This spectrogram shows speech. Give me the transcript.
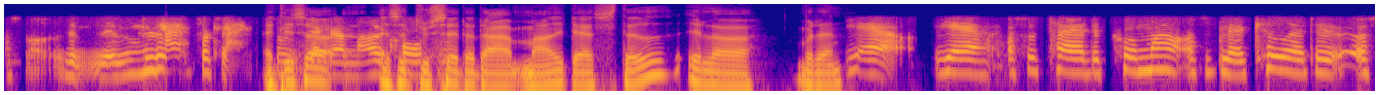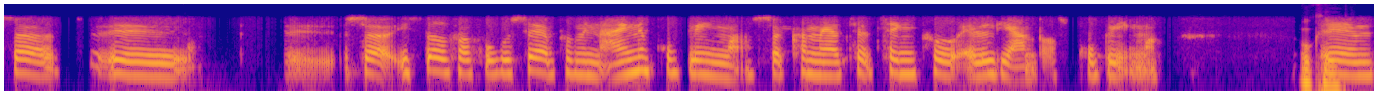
og sådan noget. Det er en lang forklaring, er det så, jeg gør meget altså kort du sætter dig meget i deres sted, eller hvordan? Ja, ja, og så tager jeg det på mig, og så bliver jeg ked af det, og så, øh, øh, så i stedet for at fokusere på mine egne problemer, så kommer jeg til at tænke på alle de andres problemer. Okay, Øh,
